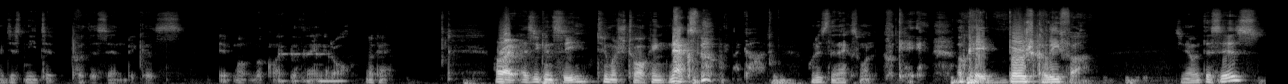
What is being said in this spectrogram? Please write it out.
I just need to put this in because it won't look like the thing at all. Okay. All right, as you can see, too much talking. Next. Oh, God. What is the next one? Okay. Okay, Burj Khalifa. Do you know what this is?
